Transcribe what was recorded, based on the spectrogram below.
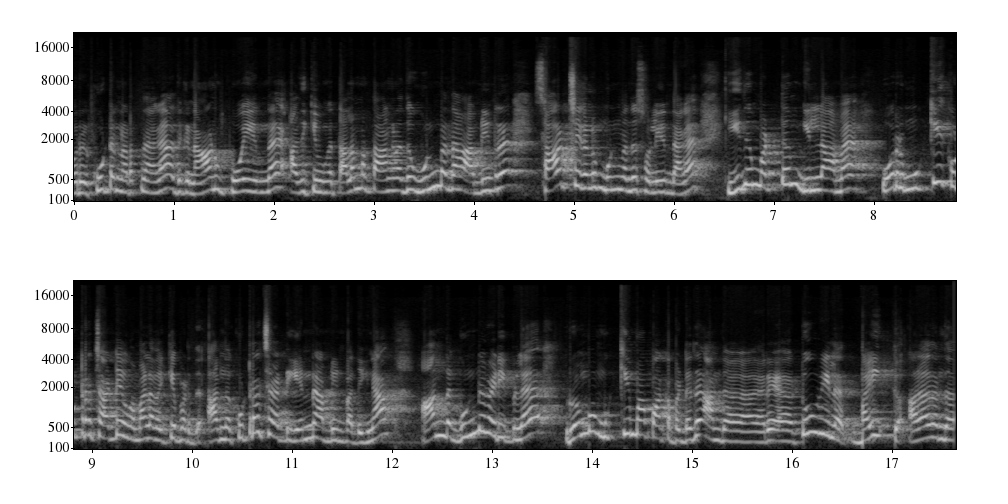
ஒரு கூட்டம் நடத்தினாங்க. அதுக்கு நானும் போயிருந்தேன். அதுக்கு இவங்க தலைமை தாங்கினது உண்மைதான் அப்படின்ற சாட்சிகளும் முன் வந்து சொல்லியிருந்தாங்க. இது மட்டும் இல்லாமல் ஒரு முக்கிய குற்றச்சாட்டு இவங்க மேலே வைக்கப்படுது. அந்த குற்றச்சாட்டு என்ன அப்படின்னு பார்த்தீங்கன்னா அந்த குண்டு வெடிப்பில் ரொம்ப முக்கியமாக பார்க்கப்பட்டது அந்த டூ வீலர் பைக் அதாவது அந்த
